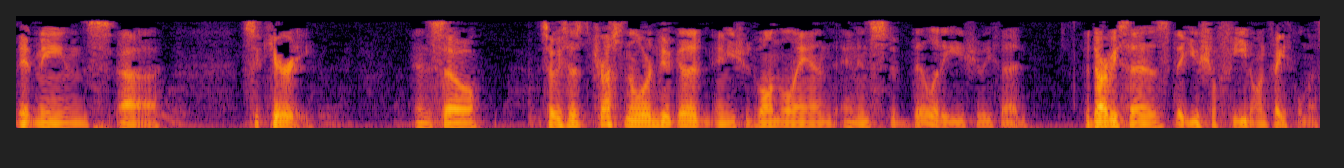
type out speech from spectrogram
it means uh, security. And so, so he says, trust in the Lord and do good, and you should dwell in the land, and in stability you should be fed. The Darby says that you shall feed on faithfulness.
